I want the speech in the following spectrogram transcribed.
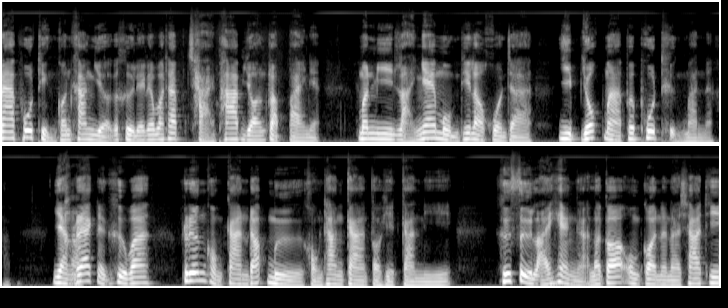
น่าพูดถึงค่อนข้างเยอะก็คือเรียกได้ว่าถ้าฉายภาพย้อนกลับไปเนี่ย มันมีหลายแง่มุมที่เราควรจะ หยิบยกมาเพื่อพูดถึงมันนะครับ อย่างครับแรกเนี่ยก็คือว่าเรื่องของการรับมือของทางการต่อเหตุการณ์นี้ คือสื่อหลายแห่งอะแล้วก็องค์กรนานาชาติที่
